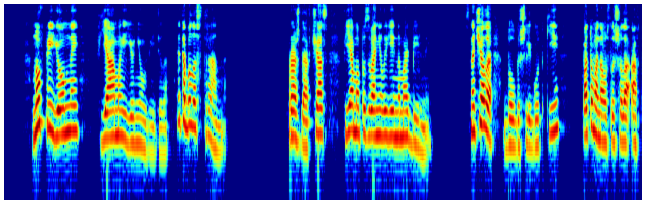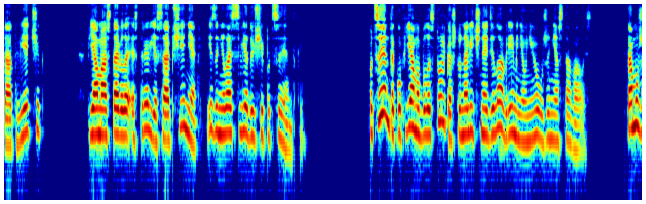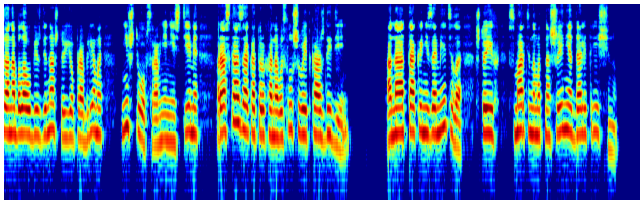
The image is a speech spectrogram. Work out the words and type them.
Но в приемной Фьяма ее не увидела. Это было странно. Прождав час, Фьяма позвонила ей на мобильный. Сначала долго шли гудки, Потом она услышала автоответчик. Фьяма оставила Эстрелье сообщение и занялась следующей пациенткой. Пациенток у Фьямы было столько, что на личные дела времени у нее уже не оставалось. К тому же она была убеждена, что ее проблемы — ничто в сравнении с теми, рассказы о которых она выслушивает каждый день. Она так и не заметила, что их с Мартином отношения дали трещину,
